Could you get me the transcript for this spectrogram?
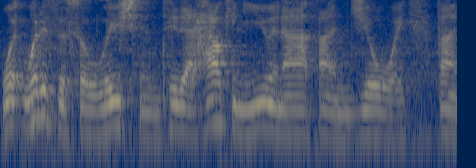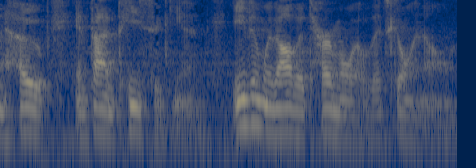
what, what is the solution to that? How can you and I find joy, find hope, and find peace again, even with all the turmoil that's going on?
